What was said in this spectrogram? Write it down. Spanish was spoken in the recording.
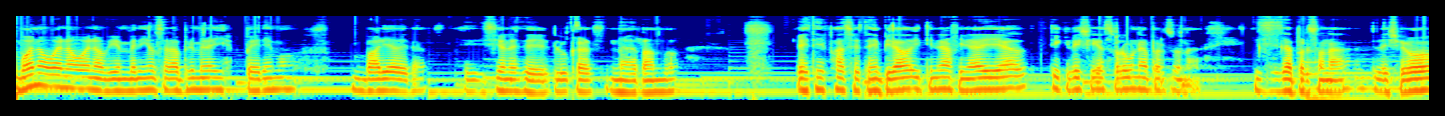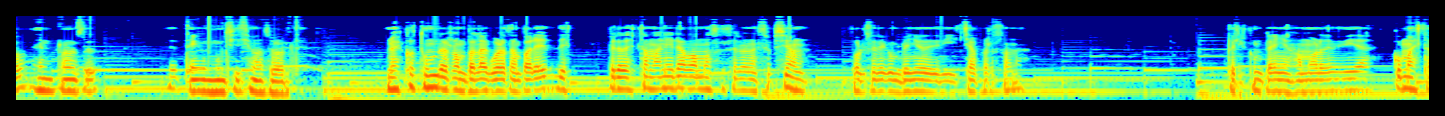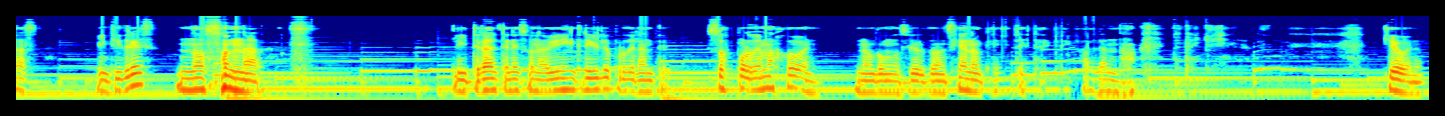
Bueno, bueno, bueno, bienvenidos a la primera y esperemos varias de las ediciones de Lucas narrando. Este espacio está inspirado y tiene la finalidad de que le llegue solo una persona. Y si esa persona le llegó, entonces eh, tengo muchísima suerte. No es costumbre romper la cuarta pared, pero de esta manera vamos a hacer una excepción, por ser el cumpleaños de dicha persona. Feliz cumpleaños, amor de mi vida. ¿Cómo estás? 23 no son nada. Literal, tenés una vida increíble por delante. Sos por demás joven, no como cierto anciano que te está hablando, te está escribiendo. Qué bueno.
